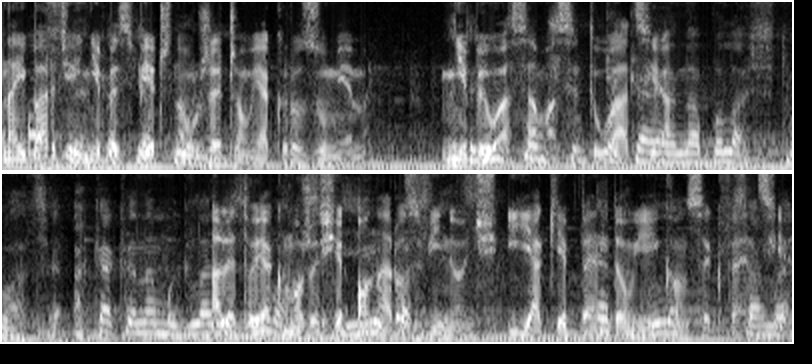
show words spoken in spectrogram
Najbardziej niebezpieczną rzeczą, jak rozumiem, nie była sama sytuacja, ale to jak może się ona rozwinąć i jakie będą jej konsekwencje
